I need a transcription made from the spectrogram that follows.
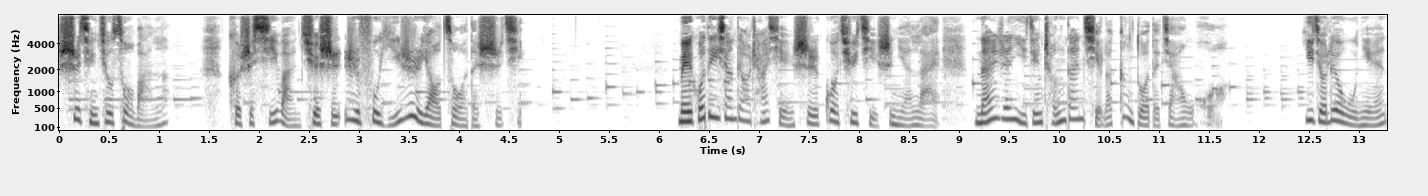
事情就做完了。可是洗碗却是日复一日要做的事情。美国的一项调查显示，过去几十年来，男人已经承担起了更多的家务活。一九六五年，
